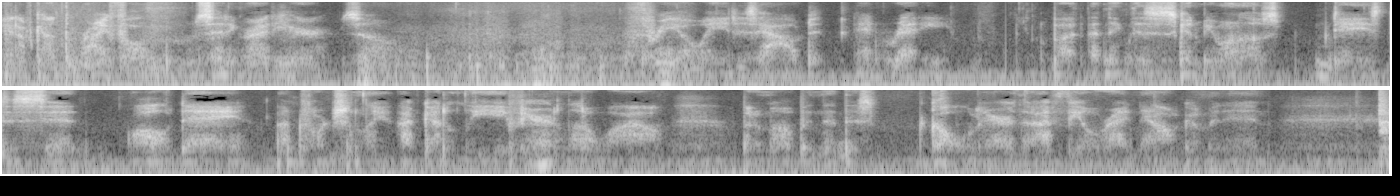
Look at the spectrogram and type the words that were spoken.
And I've got the rifle sitting right here, so 308 is out and ready. But I think this is going to be one of those days to sit all day. Unfortunately, I've got to leave here in a little while, but I'm hoping that this cold air that I feel right now coming in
